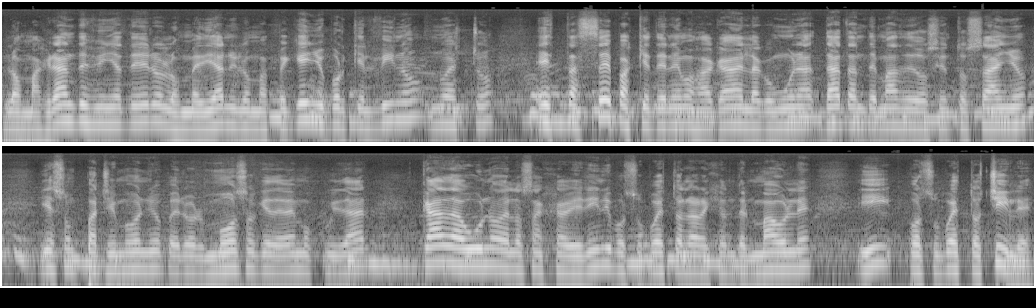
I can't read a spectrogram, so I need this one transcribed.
los más grandes viñateros, los medianos y los más pequeños, porque el vino nuestro, estas cepas que tenemos acá en la comuna, datan de más de 200 años y es un patrimonio pero hermoso que debemos cuidar, cada uno de los sanjaverinos y por supuesto la región del Maule y por supuesto Chile.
